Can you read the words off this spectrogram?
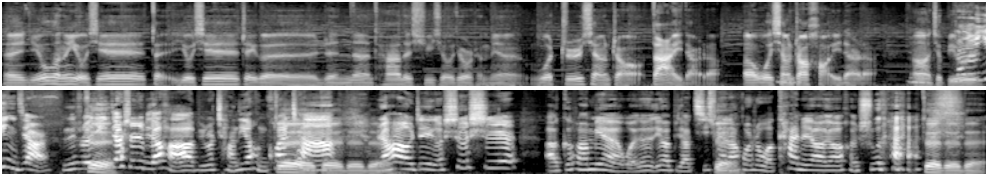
呃，有可能有些的有些这个人呢，他的需求就是什么呀？我只想找大一点的，呃，我想找好一点的。啊，就比如那就硬件儿，你说硬件设置比较好，比如说场地要很宽敞，对对对，然后这个设施啊各方面我就要比较齐全了，或者说我看着要要很舒坦。对对对，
